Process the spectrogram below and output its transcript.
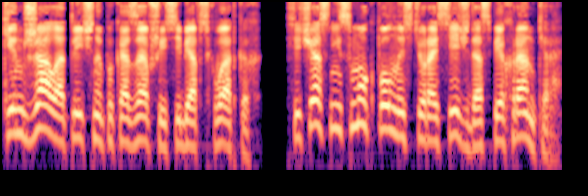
Кинжал, отлично показавший себя в схватках, сейчас не смог полностью рассечь доспех ранкера.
